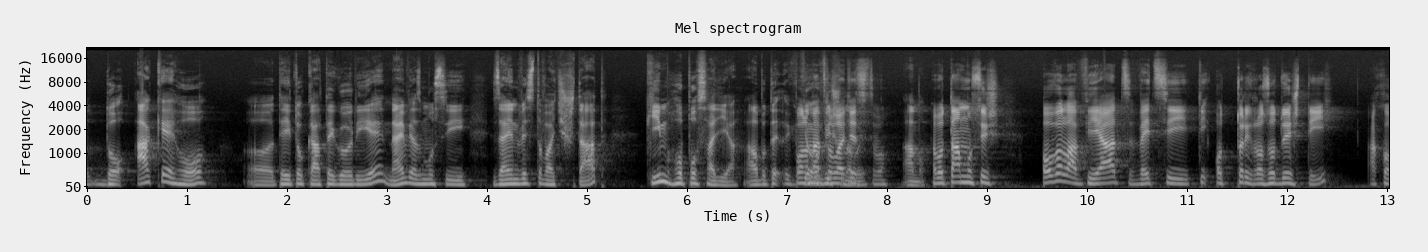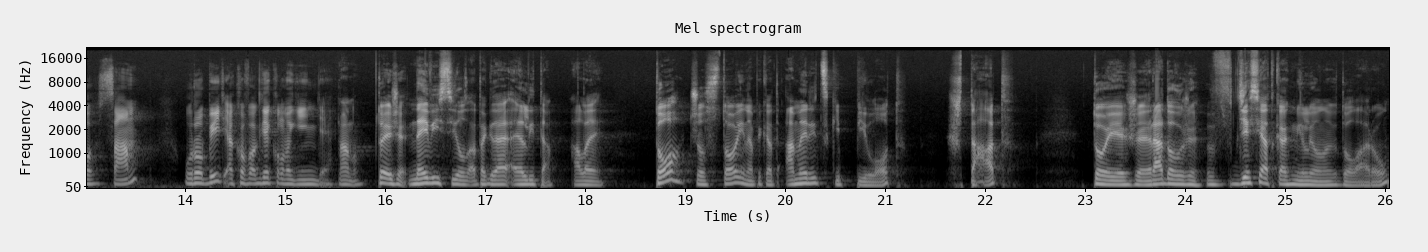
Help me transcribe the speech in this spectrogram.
do akého tejto kategórie najviac musí zainvestovať štát, kým ho posadia. Alebo te, Podľa mňa to letectvo. Áno. Lebo tam musíš oveľa viac vecí, ty, od ktorých rozhoduješ ty, ako sám, urobiť, ako kdekoľvek inde. Áno. To je, že Navy Seals a tak ďalej, elita. Ale to, čo stojí napríklad americký pilot, štát, to je, že radov, že v desiatkách miliónoch dolárov,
